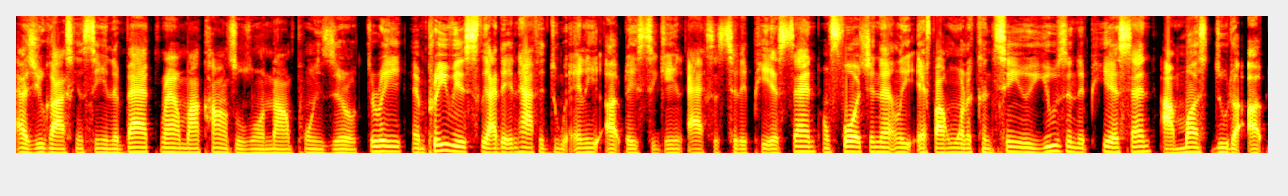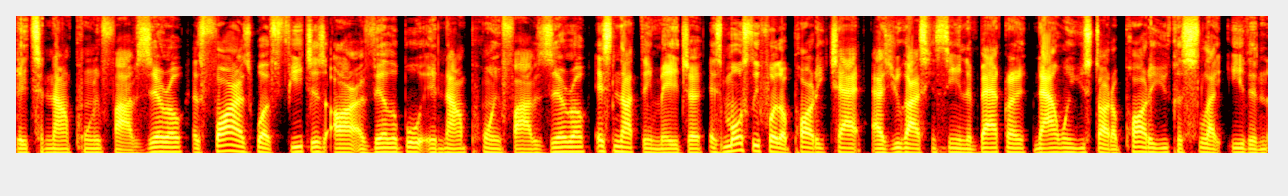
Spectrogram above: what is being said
As you guys can see in the background, my console's on 9.03 and previously I didn't have to do any updates to gain access to the PSN. Unfortunately, if I want to continue using the PSN, I must do the update to 9.50. As far as what features are available in 9.50, it's nothing major it's mostly for the party chat. As you guys can see in the background, now when you start a party, you can select either an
